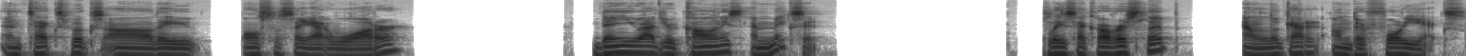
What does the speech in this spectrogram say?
and textbooks uh, they also say add water. Then you add your colonies and mix it. Place a cover slip and look at it under 40x.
